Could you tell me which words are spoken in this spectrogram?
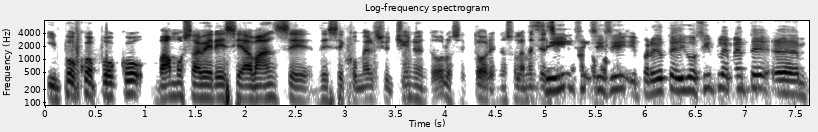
y poco a poco vamos a ver ese avance de ese comercio chino en todos los sectores, no solamente sí, sí, sí, sí, pero yo te digo simplemente, em,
